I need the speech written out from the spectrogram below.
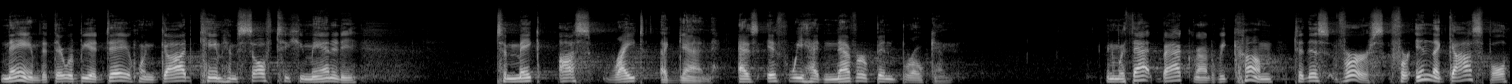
name, that there would be a day when God came himself to humanity to make us right again, as if we had never been broken. And with that background, we come to this verse For in the gospel,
